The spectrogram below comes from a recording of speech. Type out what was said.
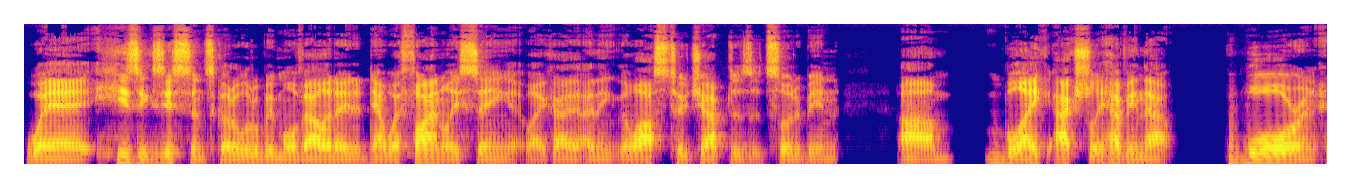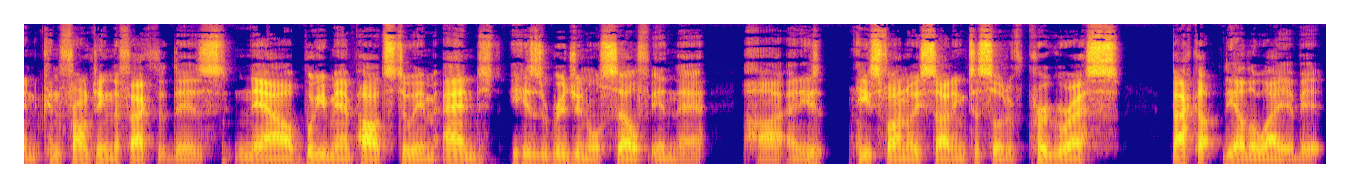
where his existence got a little bit more validated. Now we're finally seeing it. Like, I, I think the last two chapters, it's sort of been um, Blake actually having that war and, and confronting the fact that there's now boogeyman parts to him and his original self in there uh, and he's he's finally starting to sort of progress back up the other way a bit.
